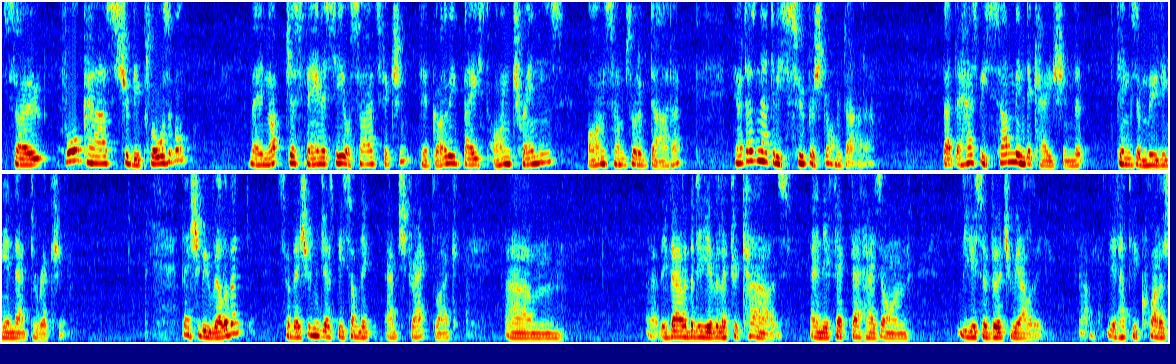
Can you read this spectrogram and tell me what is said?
So forecasts should be plausible. They're not just fantasy or science fiction. They've got to be based on trends, on some sort of data. Now, it doesn't have to be super strong data, but there has to be some indication that things are moving in that direction. They should be relevant, so they shouldn't just be something abstract like um, uh, the availability of electric cars and the effect that has on the use of virtual reality. Um, it'd have to be quite a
